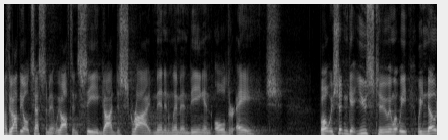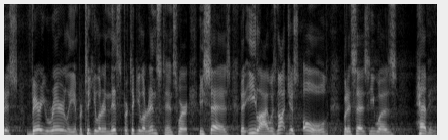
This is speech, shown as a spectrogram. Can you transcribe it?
Now, throughout the Old Testament, we often see God describe men and women being in older age. But what we shouldn't get used to, and what we, we notice very rarely, in particular in this particular instance, where he says that Eli was not just old, but it says he was heavy.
